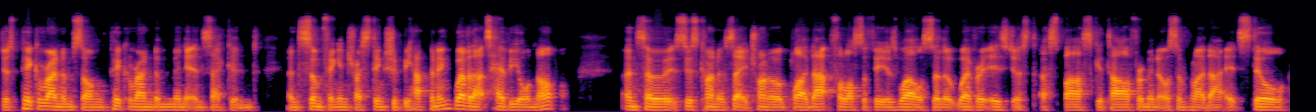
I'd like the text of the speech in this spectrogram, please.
just pick a random song, pick a random minute and second, and something interesting should be happening, whether that's heavy or not. And so it's just kind of say trying to apply that philosophy as well, so that whether it is just a sparse guitar for a minute or something like that, it's still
